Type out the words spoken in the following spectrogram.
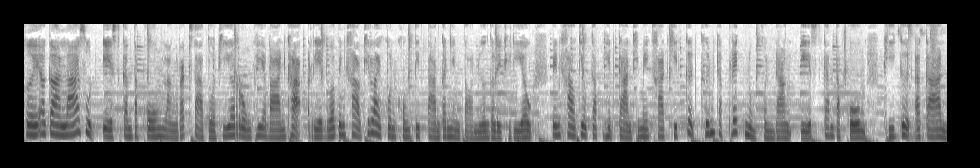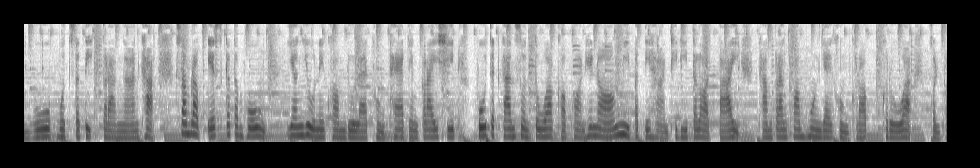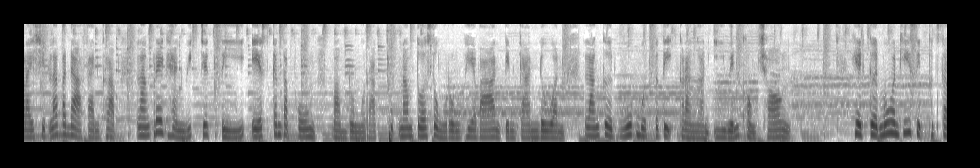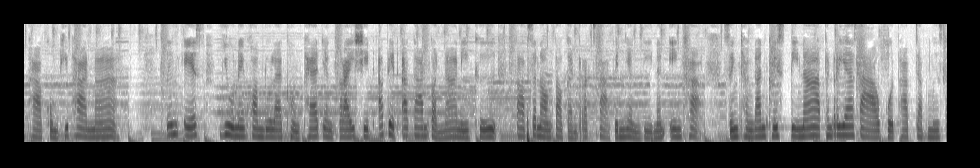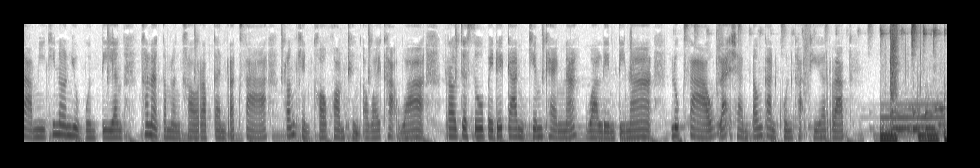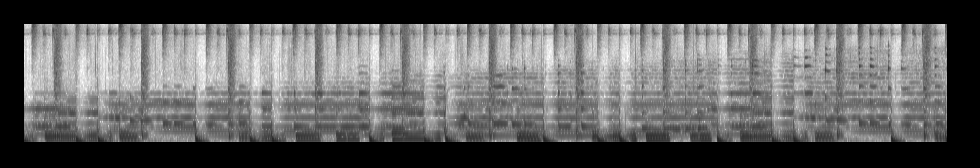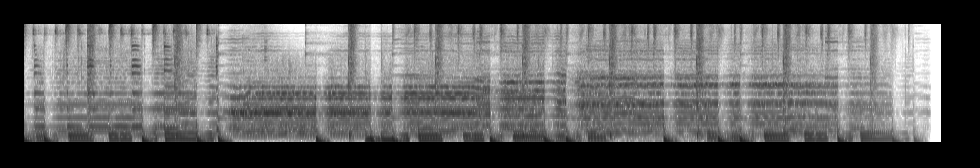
เผยอาการล่าสุดเอสกันตะพงศ์หลังรักษาตัวที่โรงพยาบาลค่ะ เรียกว่าเป็นข่าวที่หลายคนคงติดตามกันอย่างต่อเนื่องกันเลยทีเดียว เป็นข่าวเกี่ยวกับเหตุการณ์ที่ไม่คาดคิดเกิดขึ้นกับเพลกหนุ่มคนดังเอสกันตะพงศ์ที่เกิดอาการวูบหมดสติกลางงานค่ะสำหรับเอสกันตะพงศ์ยังอยู่ในความดูแลของแพทย์อย่างใกล้ชิด ผู้จัดการส่วนตัวขอพรให้น้องมีปฏิหารย์ที่ดีตลอดไปท่ามกลางความห่วงใยของครอบครัวคนใกล้ชิดและบรรดาแฟนคลับ หลังเพลงแห่งวิกเจ็ดสีเอสกันตพงศ์บำรุงรักถูกนำตัวส่งโรงพยาบาลเป็นการด่วน หลังเกิดวูบหมดสติกลางงานอีเวนต์ของช่อง เหตุเกิดเมื่อวันที่ 10 พฤษภาคมที่ผ่านมา ซึ่งเอสอยู่ในความดูแลของแพทย์อย่างใกล้ชิดอัปเดตอาการก่อนหน้านี้คือ ตอบสนองต่อการรักษาเป็นอย่างดีนั่นเองค่ะ ซึ่งทางด้านคริสติน่าภรรยาสาวโพสต์ภาพจับมือสามีที่นอนอยู่บนเตียง ขณะกำลังเข้ารับการรักษา พร้อมเขียนข้อความถึงเอาไว้ค่ะว่า เราจะสู้ไปด้วยกันเข้มแข็งนะ วาเลนติน่าลูกสาวและฉันต้องการคุณค่ะที่รัก Thank Música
